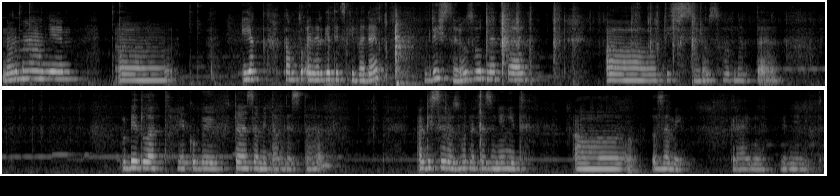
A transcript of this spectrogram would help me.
Normálně, uh, jak kam to energeticky vede, když se rozhodnete, uh, když se rozhodnete bydlet jakoby v té zemi tam, kde jste, a když se rozhodnete změnit uh, zemi, krajinu vyměnit.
